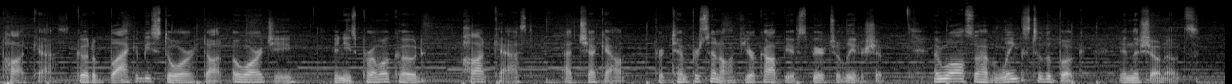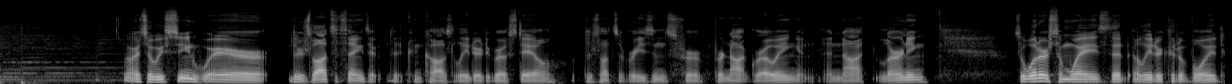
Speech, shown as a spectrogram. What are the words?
PODCAST. Go to blackabystore.org and use promo code PODCAST at checkout for 10% off your copy of Spiritual Leadership. And we'll also have links to the book in the show notes. All right, so we've seen where there's lots of things that, that can cause a leader to grow stale. There's lots of reasons for, for not growing and, and not learning. So, what are some ways that a leader could avoid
